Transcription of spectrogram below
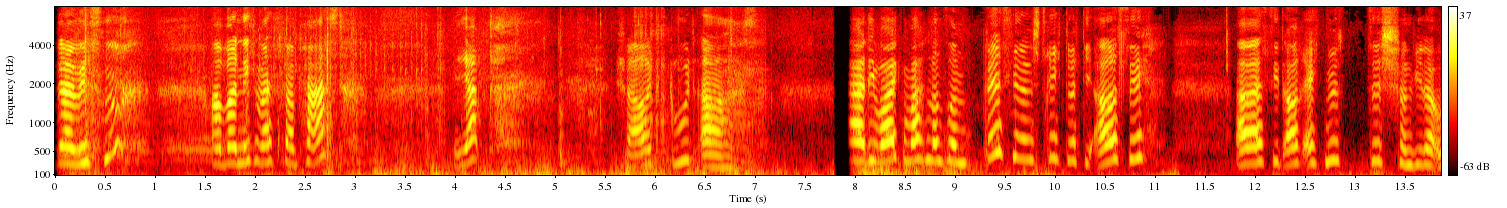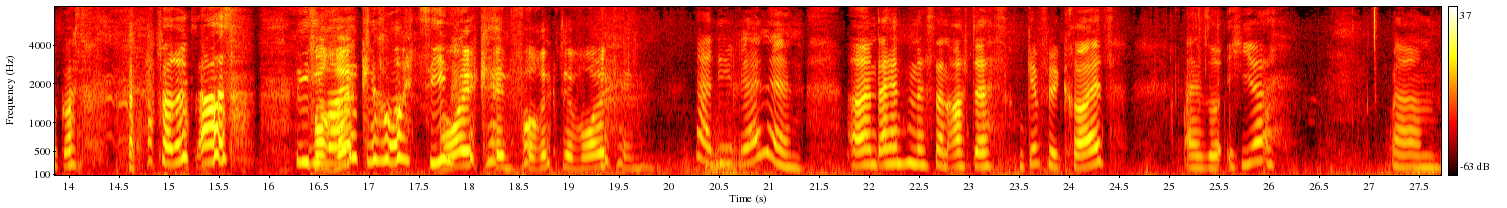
Wieder wissen, aber nicht was verpasst. Ja, schaut gut aus. Ja, die Wolken machen uns so ein bisschen einen Strich durch die Aussicht, aber es sieht auch echt mystisch schon wieder, oh Gott, verrückt aus, wie die Verrückt. Wolken hochziehen. Wolken, verrückte Wolken. Ja, die rennen. Und da hinten ist dann auch das Gipfelkreuz. Also hier. Ähm,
